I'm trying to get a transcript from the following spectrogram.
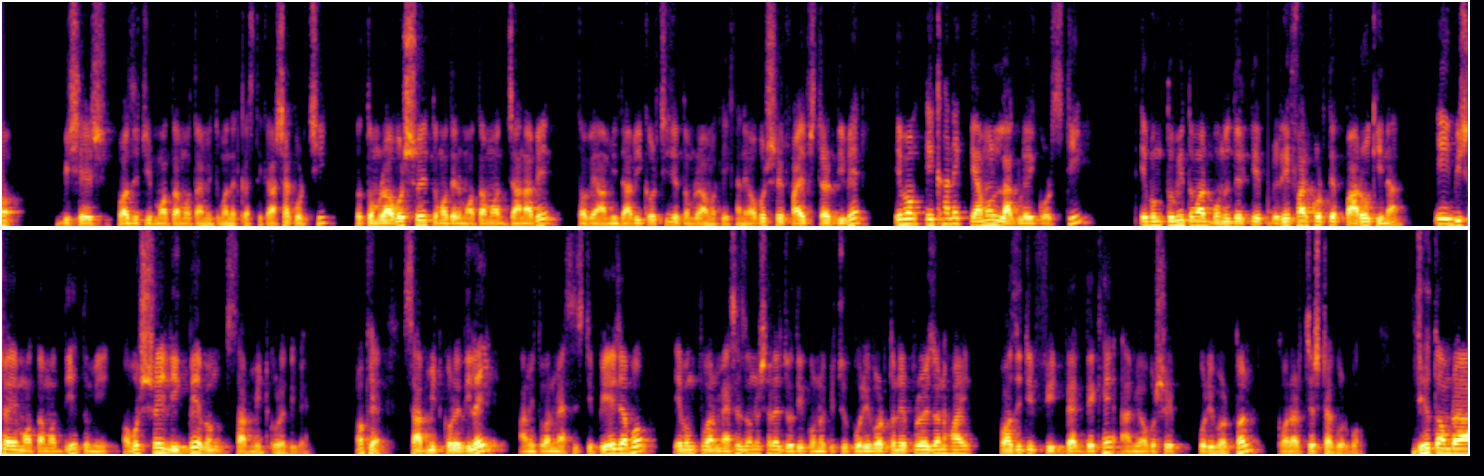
বিশেষ পজিটিভ মতামত আমি তোমাদের কাছ থেকে আশা করছি। তো তোমরা অবশ্যই তোমাদের মতামত জানাবে, তবে আমি দাবি করছি যে তোমরা আমাকে এখানে অবশ্যই ফাইভ স্টার দিবে এবং এখানে কেমন লাগল এই কোর্সটি এবং তুমি তোমার বন্ধুদেরকে রেফার করতে পারো কিনা, এই বিষয়ে মতামত দিয়ে তুমি অবশ্যই লিখবে এবং সাবমিট করে দিবে। ওকে সাবমিট করে দিলেই আমি তোমার মেসেজটি পেয়ে যাব এবং তোমার মেসেজ অনুসারে যদি কোনো কিছু পরিবর্তনের প্রয়োজন হয় পজিটিভ ফিডব্যাক দেখে আমি অবশ্যই পরিবর্তন করার চেষ্টা করব। যেহেতু আমরা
